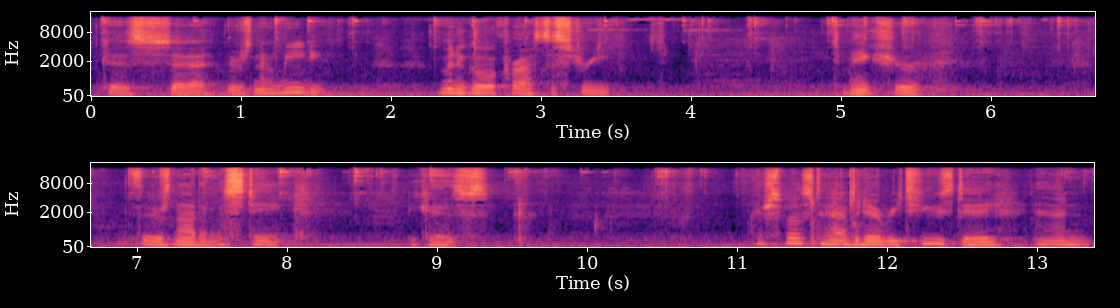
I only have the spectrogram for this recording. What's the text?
because uh, there's no meeting. I'm going to go across the street to make sure there's not a mistake, because they're supposed to have it every Tuesday, and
